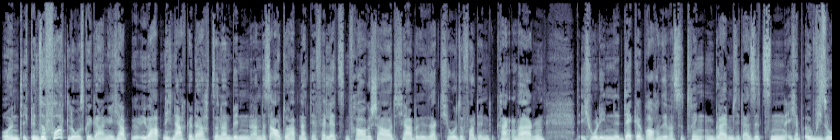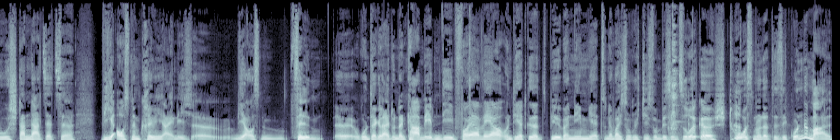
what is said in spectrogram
Und ich bin sofort losgegangen. Ich habe überhaupt nicht nachgedacht, sondern bin an das Auto, habe nach der verletzten Frau geschaut. Ich habe gesagt, ich hole sofort den Krankenwagen. Ich hole Ihnen eine Decke. Brauchen Sie was zu trinken? Bleiben Sie da sitzen. Ich habe irgendwie so Standardsätze wie aus einem Krimi eigentlich, äh, wie aus einem Film äh, runtergeleitet. Und dann kam eben die Feuerwehr und die hat gesagt, wir übernehmen jetzt. Und dann war ich so richtig so ein bisschen zurückgestoßen und dachte, Sekunde mal.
